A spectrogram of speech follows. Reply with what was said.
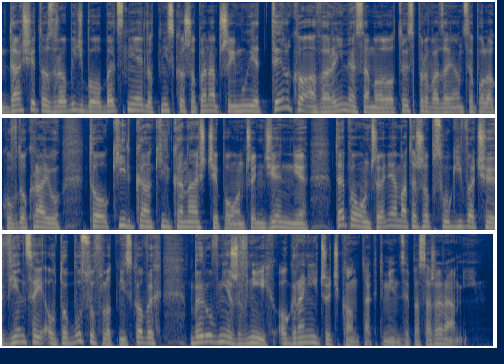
Da się to zrobić, bo obecnie lotnisko Chopina przyjmuje tylko awaryjne samoloty sprowadzające Polaków do kraju. To kilka, kilkanaście połączeń dziennie. Te połączenia ma też obsługiwać więcej autobusów lotniskowych, by również w nich ograniczyć kontakt między pasażerami.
